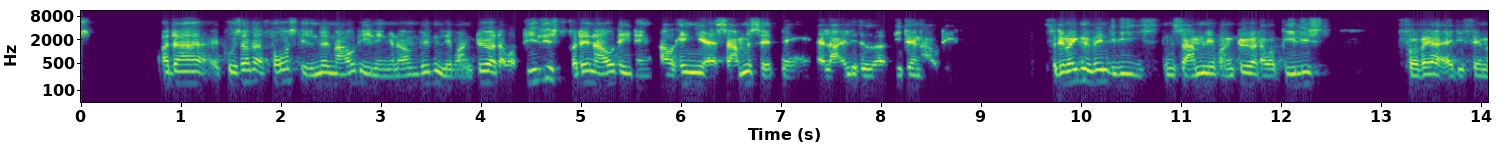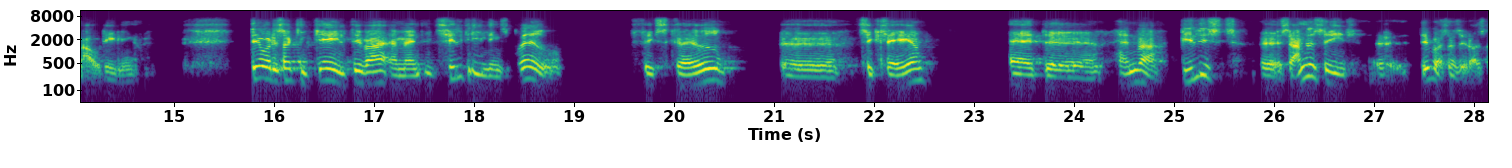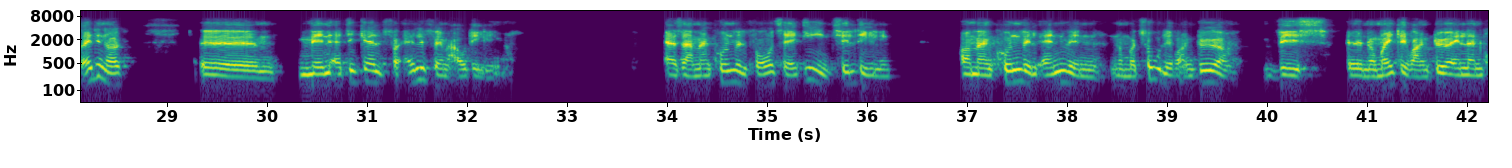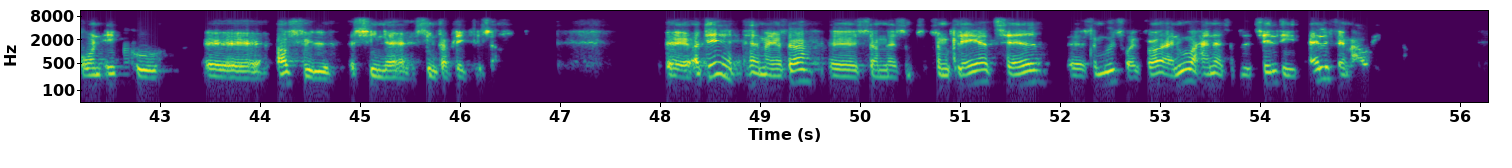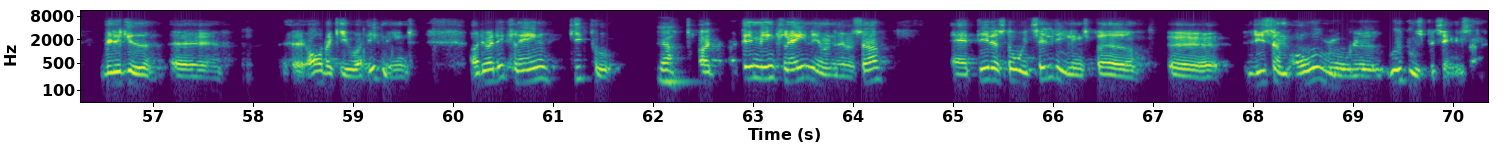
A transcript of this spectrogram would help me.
Og der kunne så være forskel mellem afdelingerne om, hvilken leverandør, der var billigst for den afdeling, afhængig af sammensætningen af lejligheder i den afdeling. Så det var ikke nødvendigvis den samme leverandør, der var billigst for hver af de fem afdelinger. Der, hvor det så gik galt, det var, at man i tildelingsbrevet fik skrevet øh, til klager, at øh, han var billigst øh, samlet set. Øh, det var sådan set også rigtigt nok. Øh, men at det galt for alle fem afdelinger. Altså, at man kun vil foretage én tildeling, og man kun vil anvende nummer to leverandør, hvis øh, nummer et leverandør af en eller anden grund ikke kunne øh, opfylde sine, sine forpligtelser. Øh, og det havde man jo så øh, som, som, som klager taget øh, som udtryk for, at nu er han altså blevet tildelt alle fem afdelinger, hvilket øh, øh, ordregiver ikke mente. Og det var det, klagen gik på. Ja. Og, og det mente klagenævnet jo så, at det, der stod i tildelingsbrevet, øh, ligesom overrulede udbudsbetingelserne.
